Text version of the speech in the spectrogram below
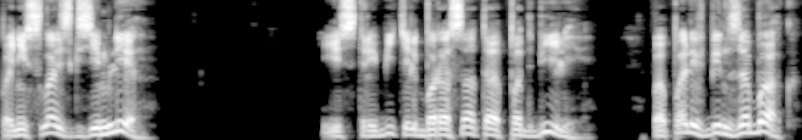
понеслась к земле. Истребитель Барасата подбили, попали в бензобак,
